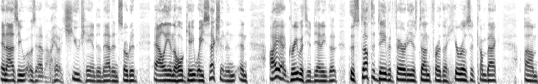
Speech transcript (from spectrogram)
And Ozzie was had, had a huge hand in that, and so did Allie in the whole Gateway section. And and I agree with you, Danny. The the stuff that David Feherty has done for the heroes that come back, um,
